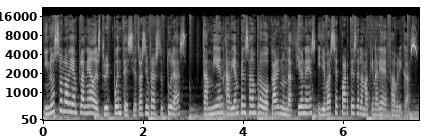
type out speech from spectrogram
Y no solo habían planeado destruir puentes y otras infraestructuras, también habían pensado en provocar inundaciones y llevarse partes de la maquinaria de fábricas.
